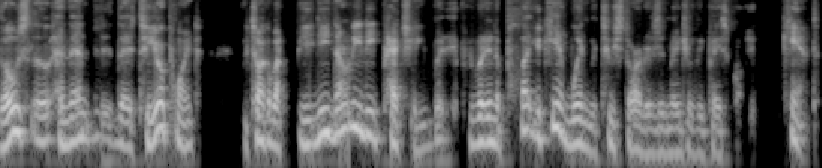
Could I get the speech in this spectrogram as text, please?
Those and then the, to your point, we talk about you need not only need pitching, but but in a play you can't win with two starters in Major League Baseball. You can't.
